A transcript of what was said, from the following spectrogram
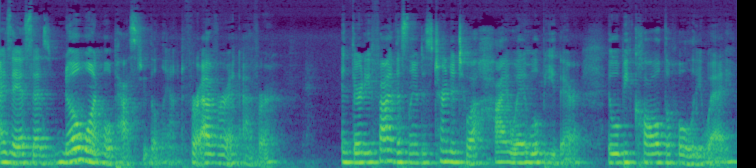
Isaiah says, No one will pass through the land forever and ever. In 35, this land is turned into a highway, will be there. It will be called the Holy Way.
